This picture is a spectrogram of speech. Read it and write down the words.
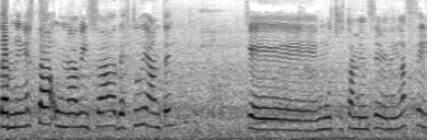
También está una visa de estudiante, que muchos también se vienen así,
